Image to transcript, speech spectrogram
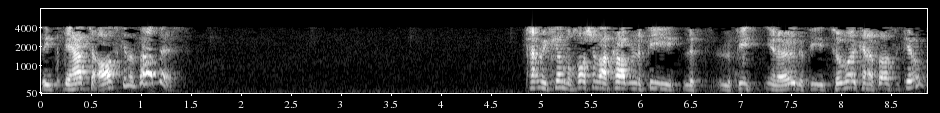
They, they had to ask him about this. can we kill Nechoshim Akravim Lefi, Lefi, you know, Lefi Tumah, can a person kill?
